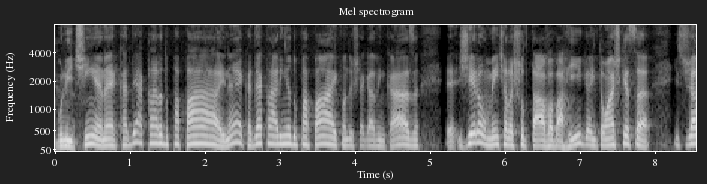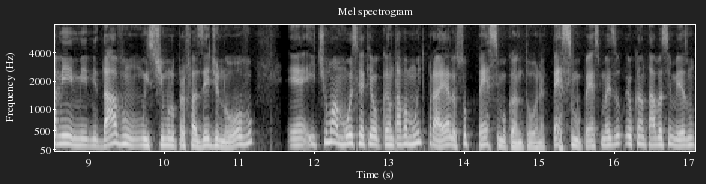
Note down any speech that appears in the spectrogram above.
bonitinha, né? Cadê a Clara do papai, né? Cadê a Clarinha do papai quando eu chegava em casa? É, geralmente ela chutava a barriga, então acho que essa, isso já me, me, me dava um, um estímulo para fazer de novo. É, e tinha uma música que eu cantava muito para ela, eu sou péssimo cantor, né? Péssimo, péssimo, mas eu, eu, cantava assim mesmo,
